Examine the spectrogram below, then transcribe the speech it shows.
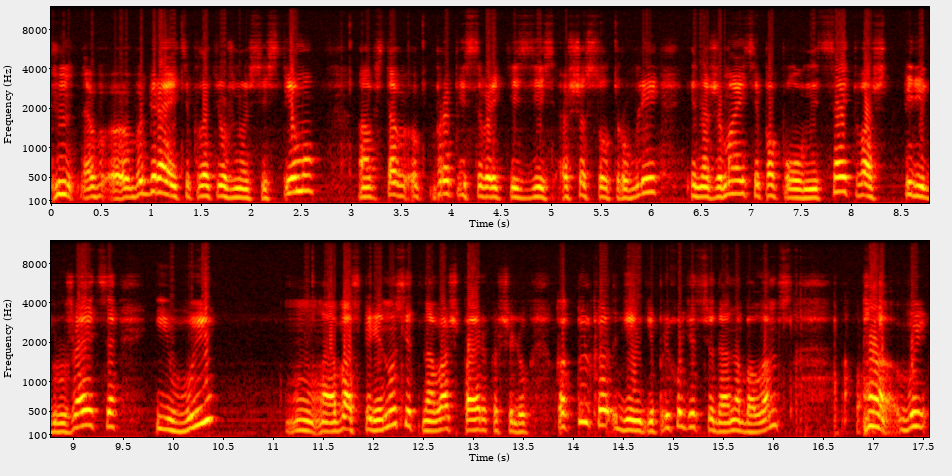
Выбираете платежную систему, а, встав, прописываете здесь 600 рублей и нажимаете «Пополнить». Сайт ваш перегружается, и вы вас переносит на ваш Pair кошелек. Как только деньги приходят сюда на баланс, вы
